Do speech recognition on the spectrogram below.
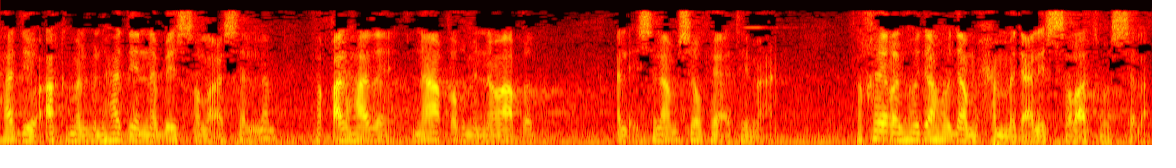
هدي أكمل من هدي النبي صلى الله عليه وسلم فقال هذا ناقض من نواقض الإسلام سوف يأتي معنا. فخير الهدى هدى محمد عليه الصلاة والسلام.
